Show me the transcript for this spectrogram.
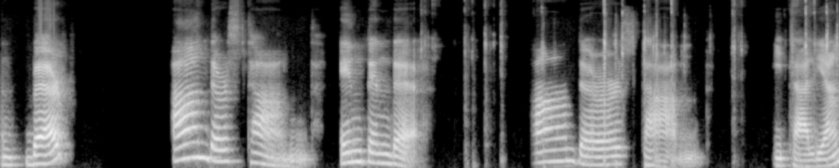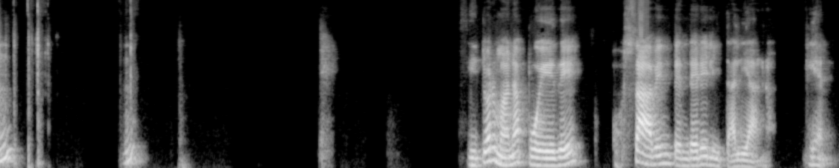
and verb understand entender understand Italian. Si tu hermana puede o sabe entender el italiano. Bien.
